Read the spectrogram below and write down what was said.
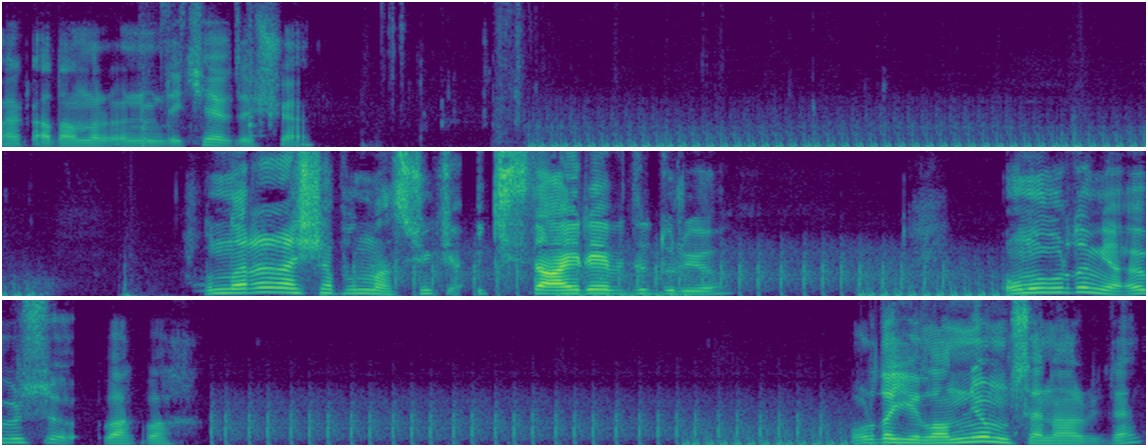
Bak adamlar önümdeki evde şu an. Bunlara rush yapılmaz çünkü ikisi de ayrı evde duruyor. Onu vurdum ya öbürsü bak bak. Orada yılanlıyor mu sen harbiden?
